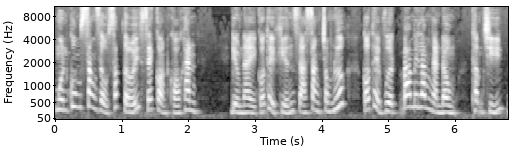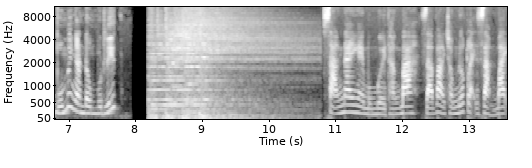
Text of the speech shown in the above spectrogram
Nguồn cung xăng dầu sắp tới sẽ còn khó khăn. Điều này có thể khiến giá xăng trong nước có thể vượt 35.000 đồng, thậm chí 40.000 đồng một lít. Sáng nay ngày 10 tháng 3, giá vàng trong nước lại giảm mạnh.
